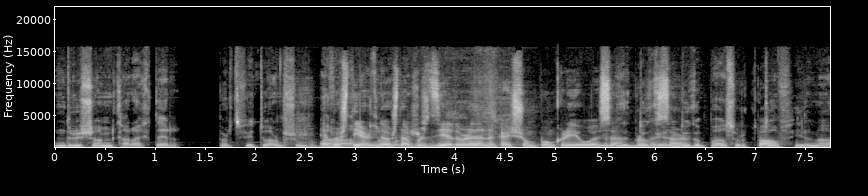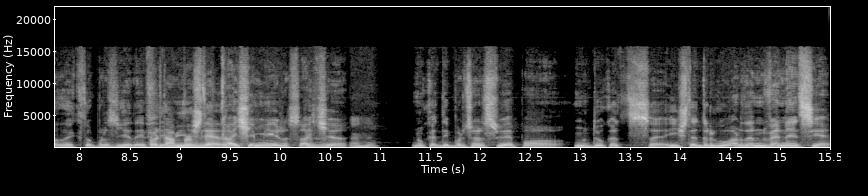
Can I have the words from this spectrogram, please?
ndryshon karakter për të fituar më shumë për para. E vështirë ndoshta për të zgjedhur edhe në kaq shumë punë krijuese, profesor. Duke pasur po. këto filma dhe këto përzgjedhje, filmi ishte kaq i mirë, sa mhm. që mhm. nuk e di për ç'arsye, po më duket se ishte dërguar dhe në Venecia,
